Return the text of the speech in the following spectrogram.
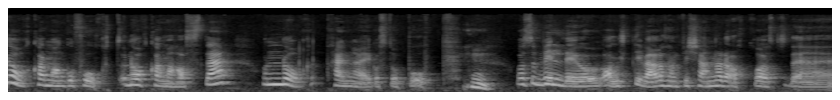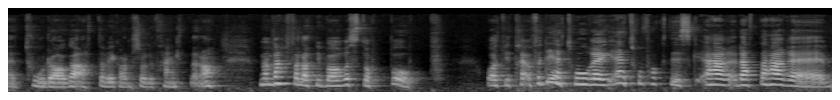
når kan man gå fort, og når kan man haste, og når trenger jeg å stoppe opp. Og så vil det jo alltid være sånn at vi kjenner det akkurat eh, to dager etter vi kanskje hadde trengt det. da. Men i hvert fall at vi bare stopper opp. For det tror jeg Jeg tror faktisk her, Dette her er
